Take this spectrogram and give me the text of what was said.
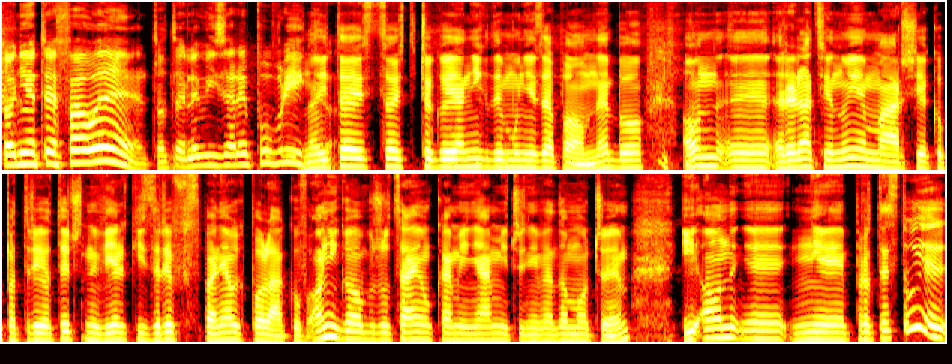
To nie TVN, to Telewizja Republika. No i to jest coś, czego ja nigdy mu nie zapomnę, bo on y, relacjonuje marsz jako patriotyczny, wielki zryw wspaniałych Polaków. Oni go obrzucają kamieniami, czy nie wiadomo czym i on y, nie protestuje y,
